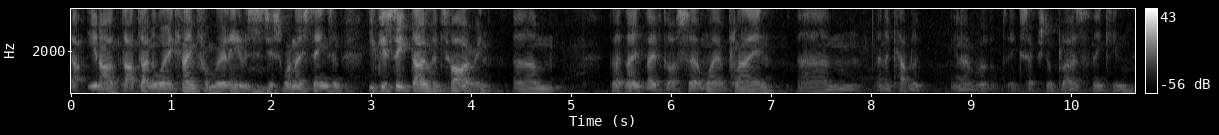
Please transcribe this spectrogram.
uh, You know, I, I don't know where it came from. Really, it was Mm. just one of those things, and you can see Dover tiring. Um, that they they've got a certain way of playing, um, and a couple of you know exceptional players. I think in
